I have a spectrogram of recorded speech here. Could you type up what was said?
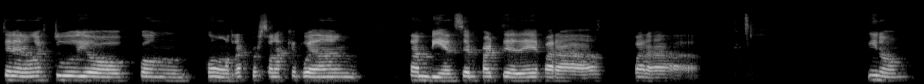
tener un estudio con, con otras personas que puedan también ser parte de para, para you know,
